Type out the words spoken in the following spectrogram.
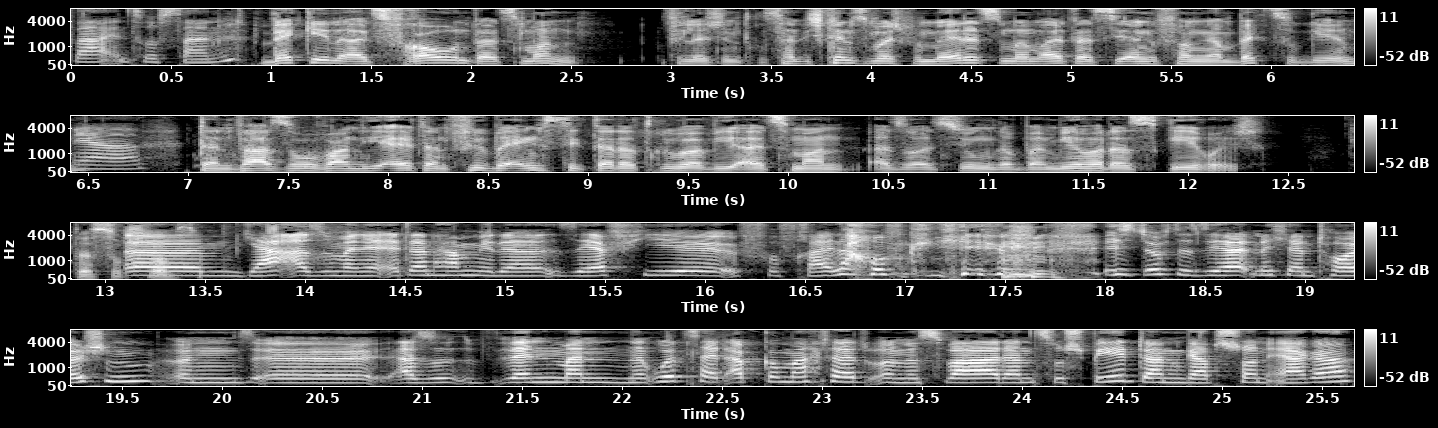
war interessant. Weggehen als Frau und als Mann. Vielleicht interessant. Ich kenne zum Beispiel Mädels in meinem Alter, als die angefangen haben wegzugehen. Ja. Dann war so, waren die Eltern viel beängstigter darüber wie als Mann, also als Junge. Bei mir war das geh ruhig. Das ist doch. Ähm, ja, also meine Eltern haben mir da sehr viel Freilauf gegeben. ich durfte sie halt nicht enttäuschen. Und äh, also wenn man eine Uhrzeit abgemacht hat und es war dann zu spät, dann gab's schon Ärger.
